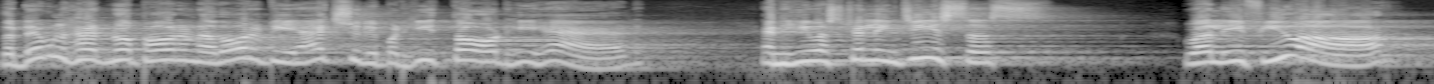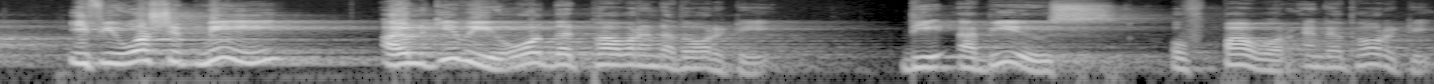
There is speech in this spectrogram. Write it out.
The devil had no power and authority actually, but he thought he had. And he was telling Jesus, Well, if you are, if you worship me, I will give you all that power and authority. The abuse of power and authority.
